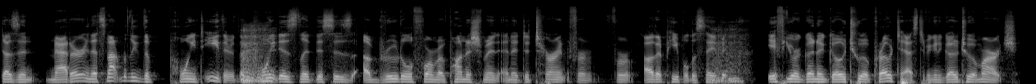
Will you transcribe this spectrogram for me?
doesn't matter, and that's not really the point either. The point is that this is a brutal form of punishment and a deterrent for for other people to say that if you're going to go to a protest, if you're going to go to a march,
